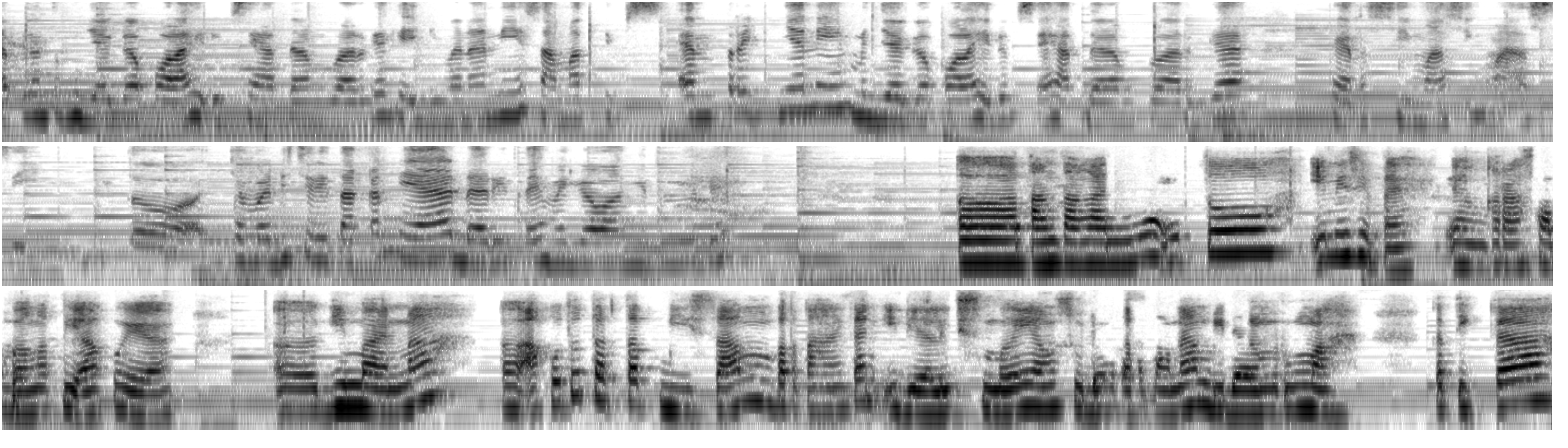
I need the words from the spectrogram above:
Tapi untuk menjaga pola hidup sehat dalam keluarga kayak gimana nih? Sama tips and triknya nih menjaga pola hidup sehat dalam keluarga versi masing-masing. Gitu. Coba diceritakan ya dari Teh Megawangi dulu deh. Uh, tantangannya itu ini sih teh yang kerasa banget di aku ya. Uh, gimana uh, aku tuh tetap bisa mempertahankan idealisme yang sudah tertanam di dalam rumah. Ketika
